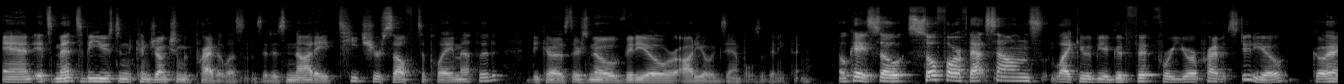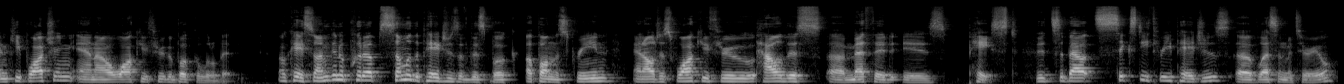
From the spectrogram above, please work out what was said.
And it's meant to be used in conjunction with private lessons. It is not a teach yourself to play method because there's no video or audio examples of anything. Okay, so so far if that sounds like it would be a good fit for your private studio, Go ahead and keep watching and I'll walk you through the book a little bit. Okay, so I'm going to put up some of the pages of this book up on the screen and I'll just walk you through how this uh, method is paced. It's about 63 pages of lesson material.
